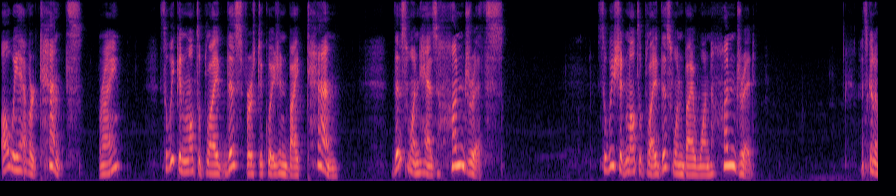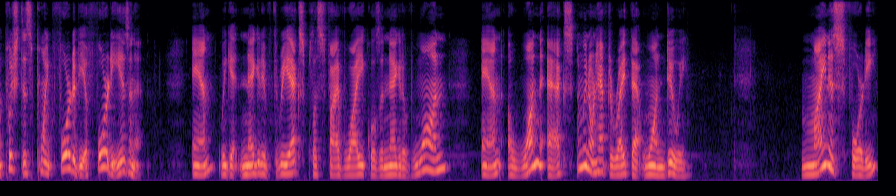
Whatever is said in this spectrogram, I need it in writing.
all we have are tenths, right? So we can multiply this first equation by 10. This one has hundredths. So we should multiply this one by 100. That's going to push this point 4 to be a 40, isn't it? And we get negative 3x plus 5y equals a negative 1 and a 1x, and we don't have to write that 1, do we? Minus 40,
